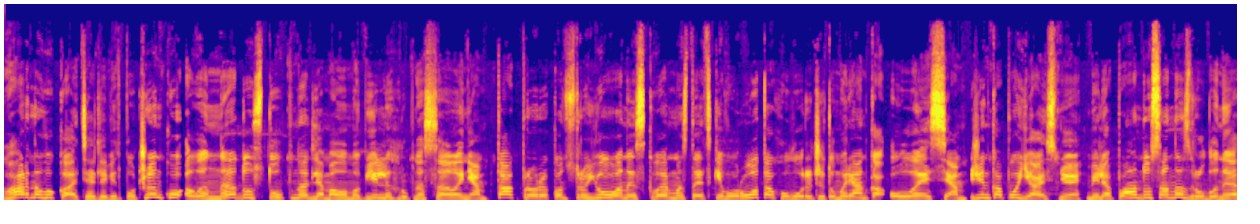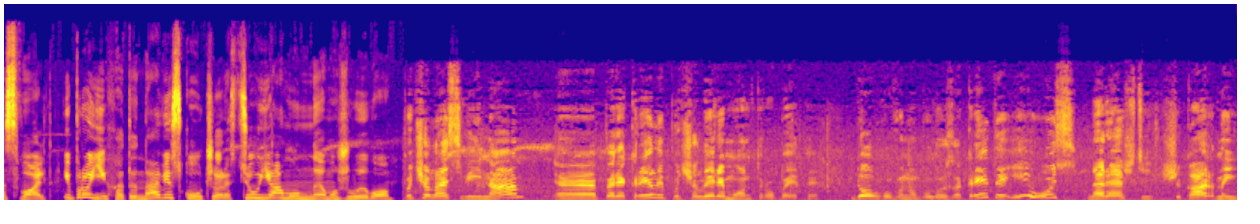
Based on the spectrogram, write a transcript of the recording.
Гарна локація для відпочинку, але недоступна для маломобільних груп населення. Так про реконструйований сквер мистецькі ворота говорить житомирянка Олеся. Жінка пояснює, біля пандуса не зроблений асфальт, і проїхати на візку через цю яму неможливо. Почалась війна, е, перекрили, почали ремонт робити. Довго воно було закрите, і ось нарешті шикарний,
